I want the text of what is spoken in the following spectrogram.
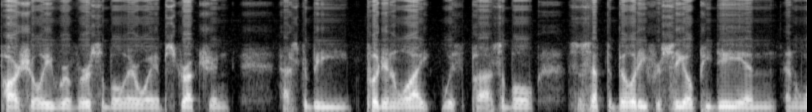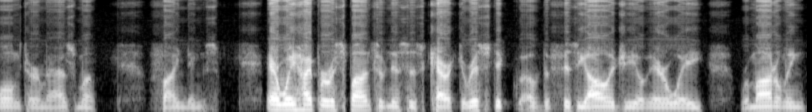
partially reversible airway obstruction has to be put in light with possible susceptibility for COPD and, and long-term asthma findings. Airway hyperresponsiveness is characteristic of the physiology of airway remodeling.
